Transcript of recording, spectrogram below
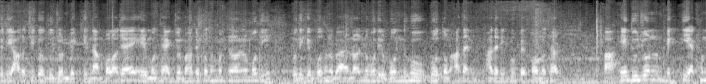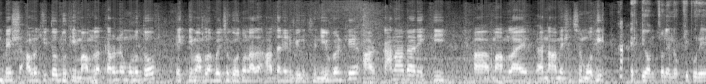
যদি আলোচিত দুজন ব্যক্তির নাম বলা যায় এর মধ্যে একজন ভারতের প্রধানমন্ত্রী নরেন্দ্র মোদী ওদিকে প্রধান নরেন্দ্র মোদীর বন্ধু গৌতম আদানি আদানি গ্রুপের কর্ণধার। আহ, এই দুজন ব্যক্তি এখন বেশ আলোচিত। দুটি মামলার কারণে মূলত একটি মামলা হয়েছে গৌতম আদানির বিরুদ্ধে নিউ ইয়র্কে আর কানাডার একটি মামলায় নাম এসেছে মোদী। একটি অঞ্চলে লক্ষ্মীপুরে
